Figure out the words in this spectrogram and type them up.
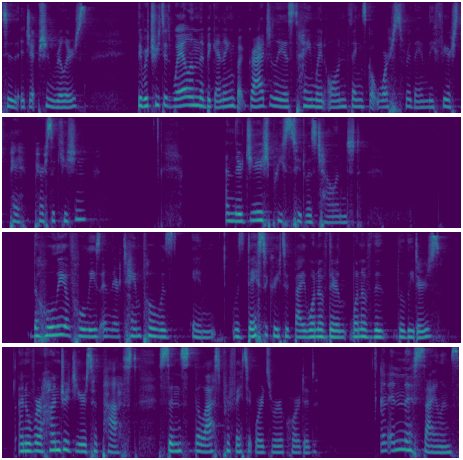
to the Egyptian rulers. They were treated well in the beginning, but gradually, as time went on, things got worse for them. They faced pe- persecution, and their Jewish priesthood was challenged. The Holy of Holies in their temple was, um, was desecrated by one of, their, one of the, the leaders and over a hundred years had passed since the last prophetic words were recorded. And in this silence,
